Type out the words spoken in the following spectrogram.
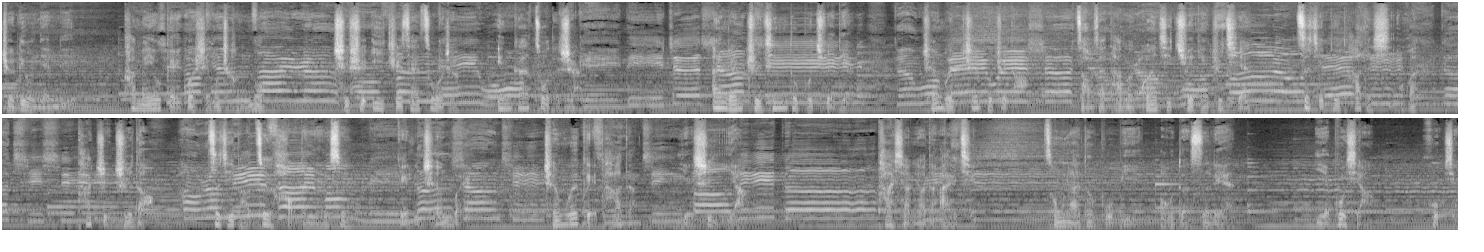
这六年里，他没有给过什么承诺，只是一直在做着应该做的事儿。安然至今都不确定，陈伟知不知道，早在他们关系确定之前。自己对他的喜欢，他只知道自己把最好的年岁给了陈伟，陈伟给他的也是一样。他想要的爱情，从来都不必藕断丝连，也不想互相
